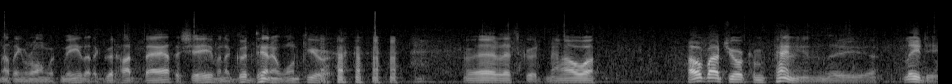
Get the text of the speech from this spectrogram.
Nothing wrong with me that a good hot bath, a shave, and a good dinner won't cure. well, that's good. Now, uh, how about your companion, the uh, lady?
